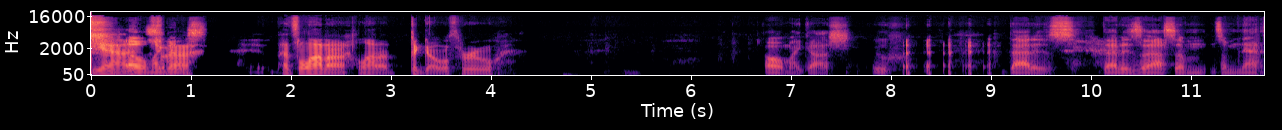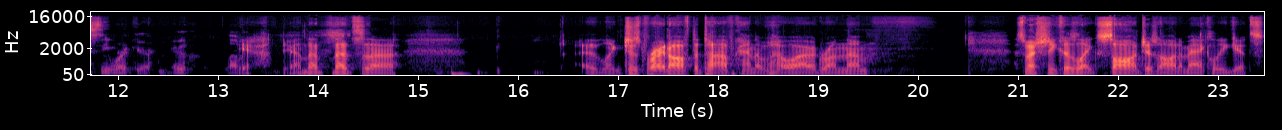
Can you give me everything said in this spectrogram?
Yeah, Oh my uh, goodness. That's a lot of a lot of to go through. Oh my gosh. Ooh. that is that is uh some some nasty work here. Ooh, love it. Yeah, that that's uh uh, like just right off the top, kind of how I would run them. Especially because like Saw just automatically gets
